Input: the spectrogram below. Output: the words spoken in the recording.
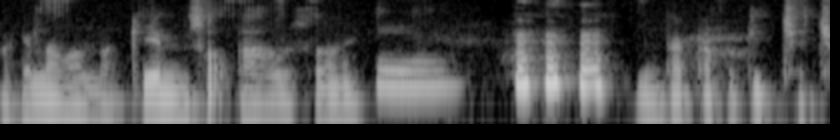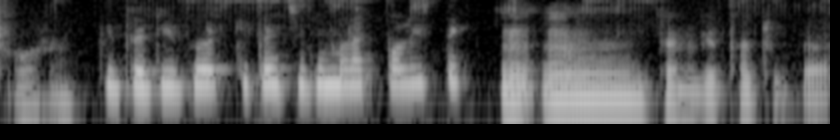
makin lama makin sok tahu soalnya iya minta takut dijudge orang. Tiba-tiba kita jadi melek politik. Mm-mm, dan kita juga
